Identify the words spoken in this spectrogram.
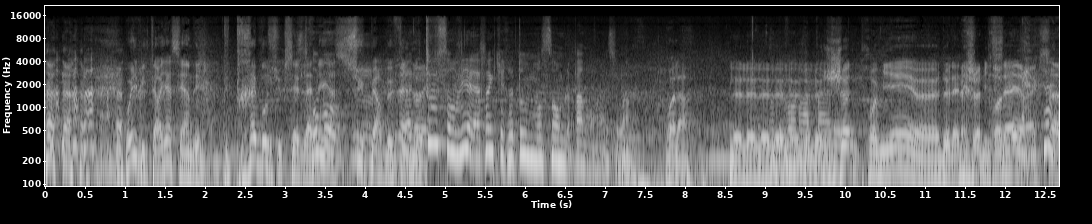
Oui, Victoria, c'est un des, des très beaux succès de l'année, un superbe On film. a tous envie à la fin qu'ils retombent ensemble. Pardon, hein. Voilà. Le, le- le- ne le- jeune premier euh, de l'année Le jeune 2016. premier, rien que ça,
